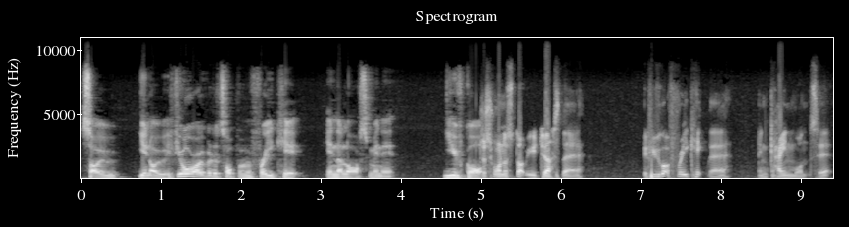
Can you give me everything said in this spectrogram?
So, you know, if you're over the top of a free kick in the last minute, you've got. Just want to stop you just there. If you've got a free kick there and Kane wants it,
